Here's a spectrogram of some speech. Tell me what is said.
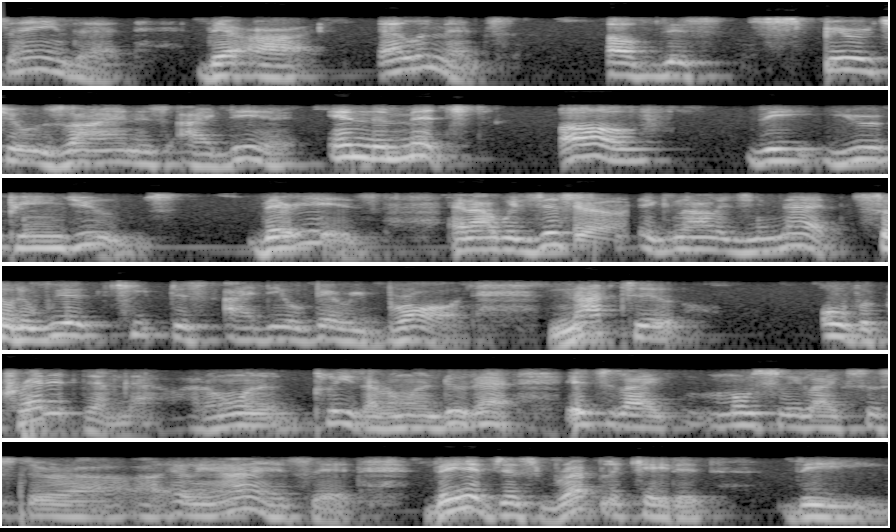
saying that there are elements of this spiritual Zionist idea in the midst of the European Jews. There is. And I was just yeah. acknowledging that so that we'll keep this ideal very broad, not to overcredit them now. I don't want to, please, I don't want to do that. It's like mostly like Sister uh, uh, Eliana had said, they have just replicated the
